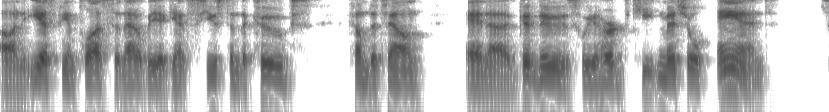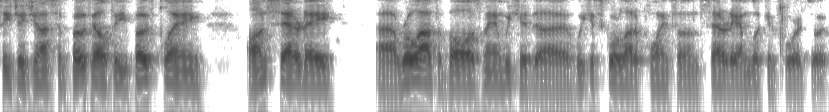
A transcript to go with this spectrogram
on ESPN Plus, and that'll be against Houston. The Cougs come to town. And uh, good news, we heard Keaton Mitchell and CJ Johnson both healthy, both playing on Saturday. Uh, roll out the balls, man. We could uh, we could score a lot of points on Saturday. I'm looking forward to it.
